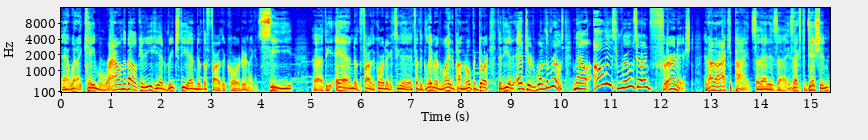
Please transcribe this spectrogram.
And when I came round the balcony, he had reached the end of the farther corridor, and I could see uh, the end of the farther corridor. I could see uh, from the glimmer of the light upon an open door that he had entered one of the rooms. Now, all these rooms are unfurnished and unoccupied, so that his, uh, his expedition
